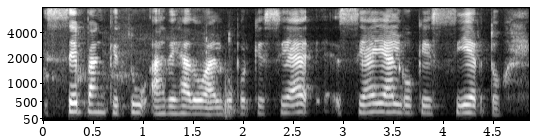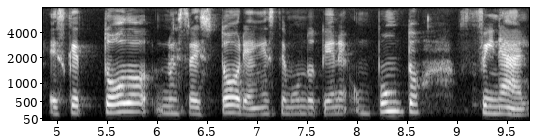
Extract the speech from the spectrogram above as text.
sepan que tú has dejado porque si hay, si hay algo que es cierto, es que toda nuestra historia en este mundo tiene un punto final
